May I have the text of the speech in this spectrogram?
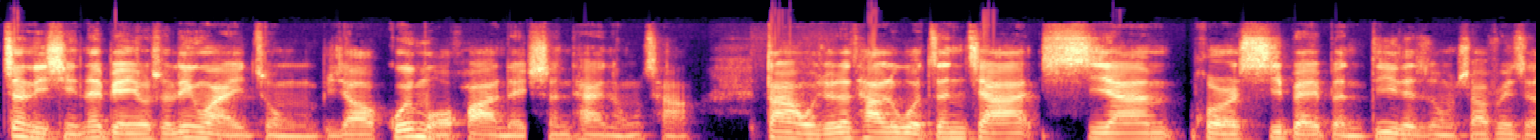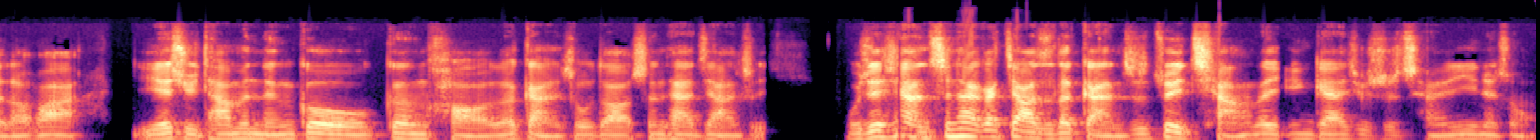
郑里行那边又是另外一种比较规模化的生态农场。当然，我觉得它如果增加西安或者西北本地的这种消费者的话，也许他们能够更好的感受到生态价值。我觉得像生态价值的感知最强的，应该就是诚意那种。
